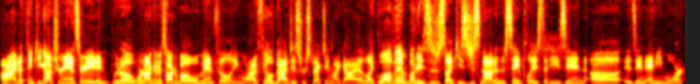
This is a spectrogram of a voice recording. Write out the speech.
All right. I think you got your answer, Aiden. We don't. We're not going to talk about old man Phil anymore. I feel bad disrespecting my guy. I like love him, but he's just like he's just not in the same place that he's in. Uh, is in anymore.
